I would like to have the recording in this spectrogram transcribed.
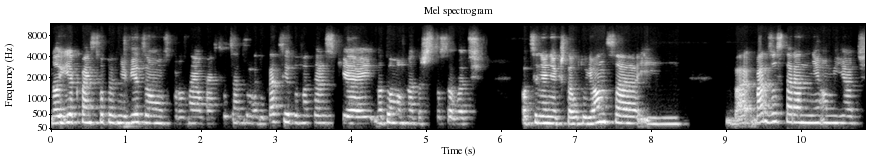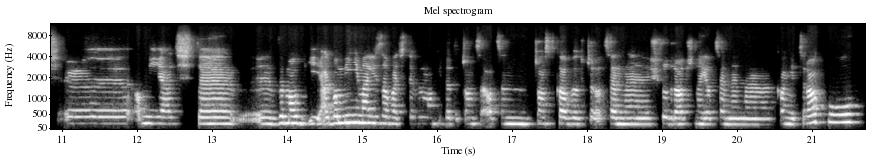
No i jak Państwo pewnie wiedzą, skoro znają Państwo Centrum Edukacji Obywatelskiej, no to można też stosować ocenianie kształtujące i ba bardzo starannie omijać, yy, omijać te yy, wymogi albo minimalizować te wymogi dotyczące ocen cząstkowych czy oceny śródrocznej, oceny na koniec roku.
